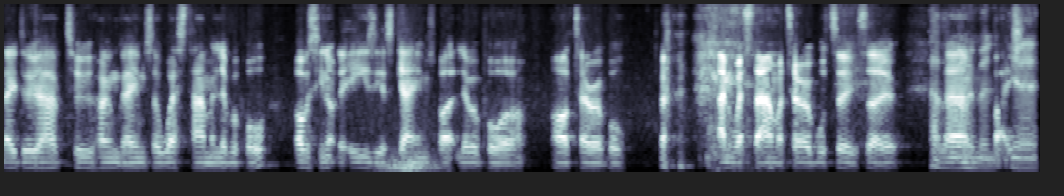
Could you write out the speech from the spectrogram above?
they do have two home games, so West Ham and Liverpool. Obviously, not the easiest games, but Liverpool are, are terrible, and West Ham are terrible too. So at the um, moment, yeah,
